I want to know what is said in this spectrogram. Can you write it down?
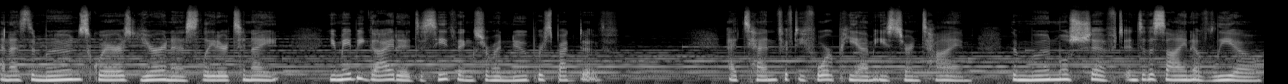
And as the moon squares Uranus later tonight, you may be guided to see things from a new perspective. At 10:54 p.m. Eastern Time, the moon will shift into the sign of Leo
